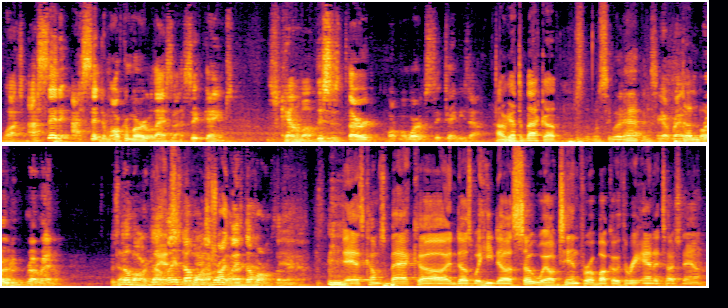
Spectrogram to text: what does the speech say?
Watch. I said it. I said DeMarco Murray will last about six games. Just count them up. This is third. Mark my words. Six games. He's out. I've got the backup. we'll see what happens. I got Randall. Dunbar. Rudy, Ra- Randall. It's Dunbar. Dunbar. Lance Lance Dunbar. That's right. Lance Dunbar. Dunbar. Yeah. Yeah. Daz comes back uh, and does what he does so well 10 for a bucko three and a touchdown.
